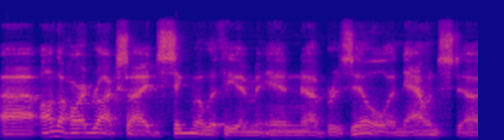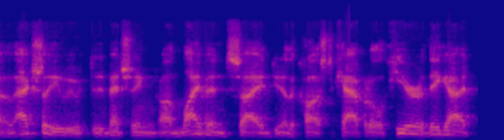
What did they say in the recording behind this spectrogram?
Uh, on the hard rock side, Sigma Lithium in uh, Brazil announced. Uh, actually, we were mentioning on Livent side, you know, the cost of capital here. They got,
